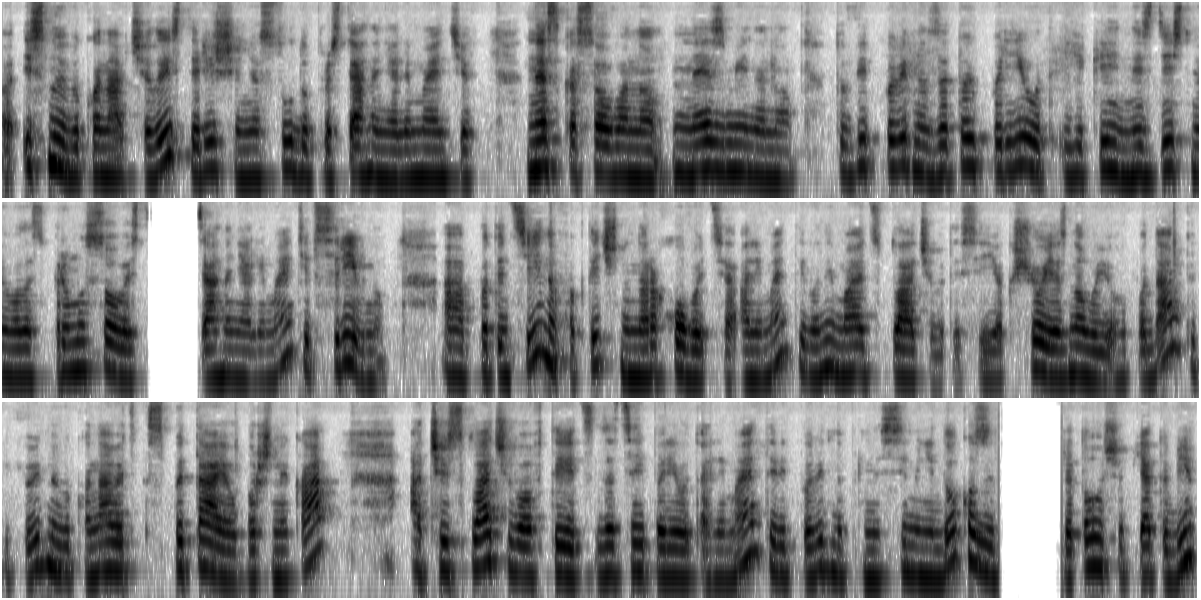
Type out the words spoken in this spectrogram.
е, існує виконавчий лист, рішення суду про стягнення аліментів не скасовано, не змінено, то відповідно за той період, який не здійснювалась примусове стягнення аліментів, все рівно потенційно фактично нараховуються аліменти, і вони мають сплачуватися. Якщо я знову його подам, то відповідно виконавець спитає у боржника, а чи сплачував ти за цей період аліменти, відповідно принеси мені докази для того, щоб я тобі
